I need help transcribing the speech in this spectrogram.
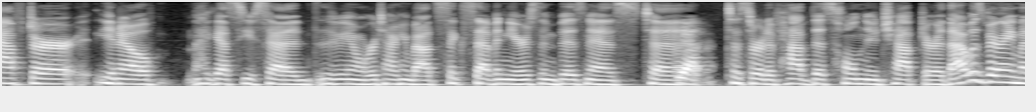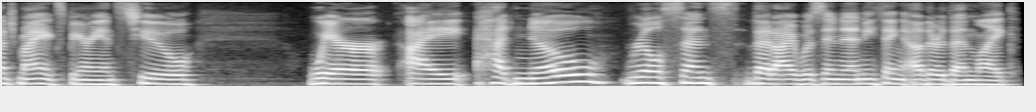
after, you know, I guess you said, you know, we're talking about six, seven years in business to yeah. to sort of have this whole new chapter. That was very much my experience too, where I had no real sense that I was in anything other than like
